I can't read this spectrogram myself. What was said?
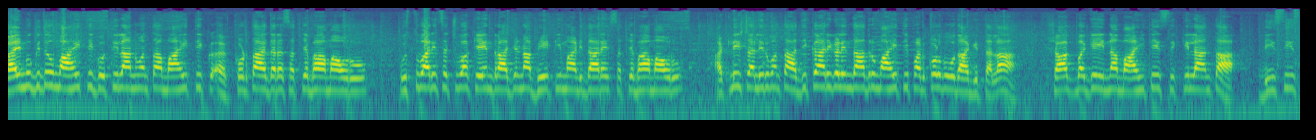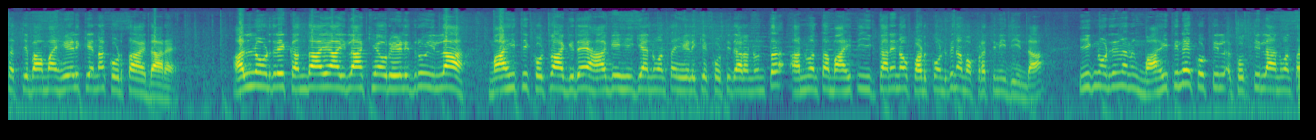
ಕೈ ಮುಗಿದು ಮಾಹಿತಿ ಗೊತ್ತಿಲ್ಲ ಅನ್ನುವಂಥ ಮಾಹಿತಿ ಕೊಡ್ತಾ ಇದ್ದಾರೆ ಸತ್ಯಭಾಮ ಅವರು. ಉಸ್ತುವಾರಿ ಸಚಿವ ಕೆ ಎನ್ ರಾಜಣ್ಣ ಭೇಟಿ ಮಾಡಿದ್ದಾರೆ ಸತ್ಯಭಾಮ ಅವರು. ಅಟ್ಲೀಸ್ಟ್ ಅಲ್ಲಿರುವಂಥ ಅಧಿಕಾರಿಗಳಿಂದ ಆದ್ರೂ ಮಾಹಿತಿ ಪಡ್ಕೊಳ್ಬಹುದಾಗಿತ್ತಲ್ಲ? ಶಾಕ್ ಬಗ್ಗೆ ಇನ್ನ ಮಾಹಿತಿ ಸಿಕ್ಕಿಲ್ಲ ಅಂತ ಡಿ ಸಿ ಸತ್ಯಭಾಮ ಹೇಳಿಕೆಯನ್ನ ಕೊಡ್ತಾ ಇದ್ದಾರೆ. ಅಲ್ಲಿ ನೋಡಿದ್ರೆ ಕಂದಾಯ ಇಲಾಖೆ ಅವರು ಹೇಳಿದ್ರು, ಇಲ್ಲ, ಮಾಹಿತಿ ಕೊಟ್ಟಾಗಿದೆ ಹಾಗೆ ಹೀಗೆ ಅನ್ನುವಂಥ ಹೇಳಿಕೆ ಕೊಟ್ಟಿದ್ದಾರೆ ಅನ್ನುವಂಥ ಅನ್ನುವಂಥ ಮಾಹಿತಿ ಈಗ ತಾನೇ ನಾವು ಪಡ್ಕೊಂಡ್ವಿ ನಮ್ಮ ಪ್ರತಿನಿಧಿಯಿಂದ. ಈಗ ನೋಡಿದ್ರೆ ನನಗೆ ಮಾಹಿತಿನೇ ಕೊಟ್ಟಿಲ್ಲ, ಗೊತ್ತಿಲ್ಲ ಅನ್ನುವಂಥ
